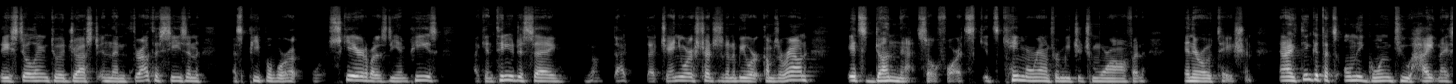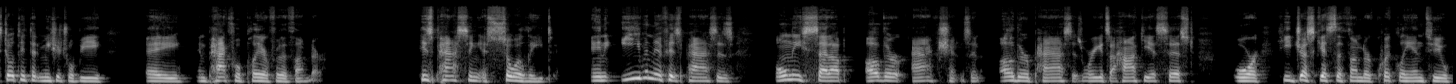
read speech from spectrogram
They still learning to adjust. And then throughout the season, as people were, were scared about his DNPs, I continue to say, you know, that that January stretch is going to be where it comes around. It's done that so far. It's it's came around for Micic more often in the rotation, and I think that that's only going to heighten. I still think that Micic will be a impactful player for the Thunder. His passing is so elite, and even if his passes only set up other actions and other passes where he gets a hockey assist or he just gets the Thunder quickly into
